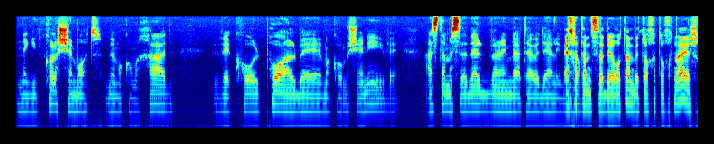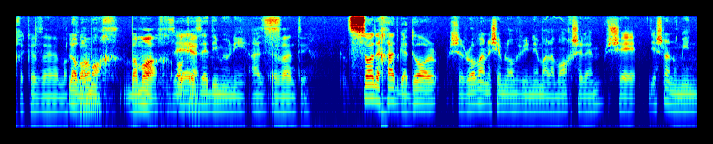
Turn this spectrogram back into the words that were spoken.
נגיד, כל השמות במקום אחד, וכל פועל במקום שני, ואז אתה מסדר דברים ואתה יודע למצוא. איך אתה מסדר אותם? בתוך התוכנה? יש לך כזה מקום? לא, במוח. במוח, זה, אוקיי. זה דמיוני. אז הבנתי. סוד אחד גדול, שרוב האנשים לא מבינים על המוח שלהם, שיש לנו מין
